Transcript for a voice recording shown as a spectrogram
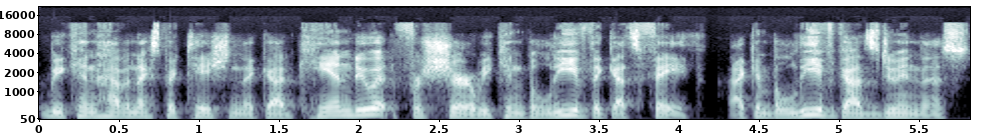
we can have an expectation that God can do it for sure. We can believe that God's faith. I can believe God's doing this.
